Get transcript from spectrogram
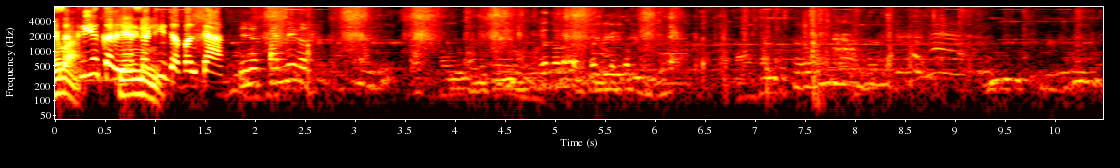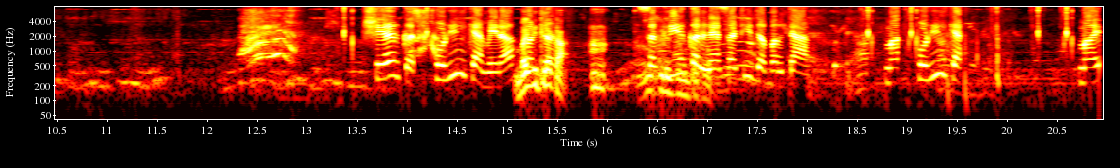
हे सक्रिय करण्यासाठी खेळणी. डबल टॅप शेअर कर. पुढील कॅमेरा बघितलं बटन. का? सक्रिय करण्यासाठी डबल टॅप मा- पुढील कॅप माय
